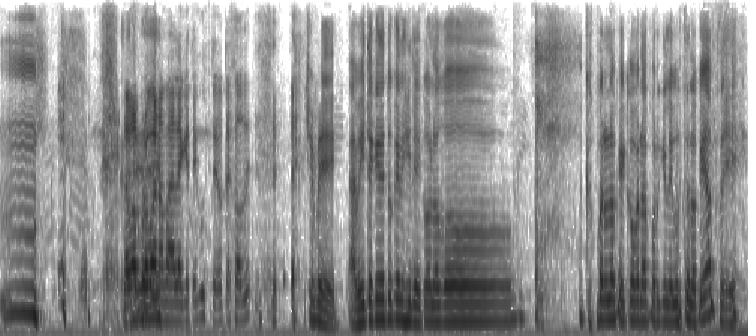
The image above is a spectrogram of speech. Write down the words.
Mm. No vas a probar nada más la que te guste, no te jodes. Chepe, a mí te crees tú que el ginecólogo cobra lo que cobra porque le gusta lo que hace.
